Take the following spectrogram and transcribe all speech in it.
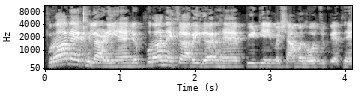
پرانے کھلاڑی ہیں جو پرانے کاریگر ہیں پی ٹی آئی میں شامل ہو چکے تھے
